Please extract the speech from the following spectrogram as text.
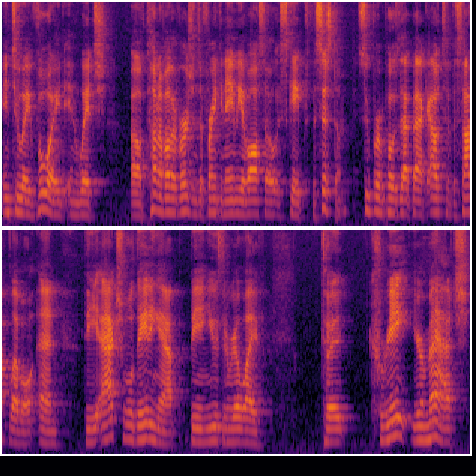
into a void in which a ton of other versions of Frank and Amy have also escaped the system. Superimpose that back out to the top level, and the actual dating app being used in real life to create your match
